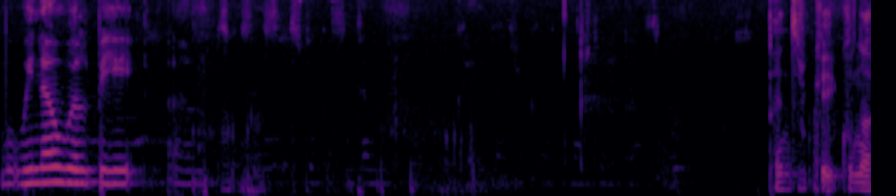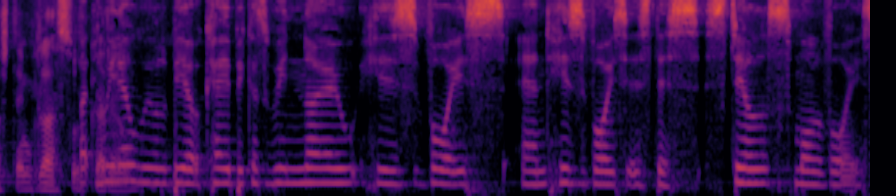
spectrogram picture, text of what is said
we know we'll be. Um, Pentru că îi cunoaștem glasul but we care know we will be okay because we know His voice, and His voice is this still small voice.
